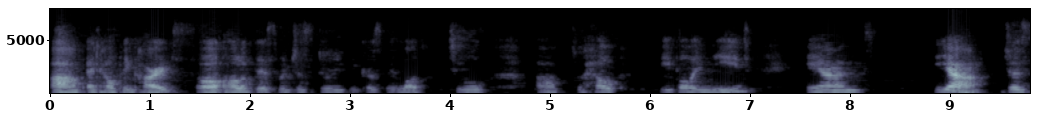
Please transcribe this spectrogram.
um, at helping hearts so all of this we're just doing because we love to uh, to help people in need and yeah just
